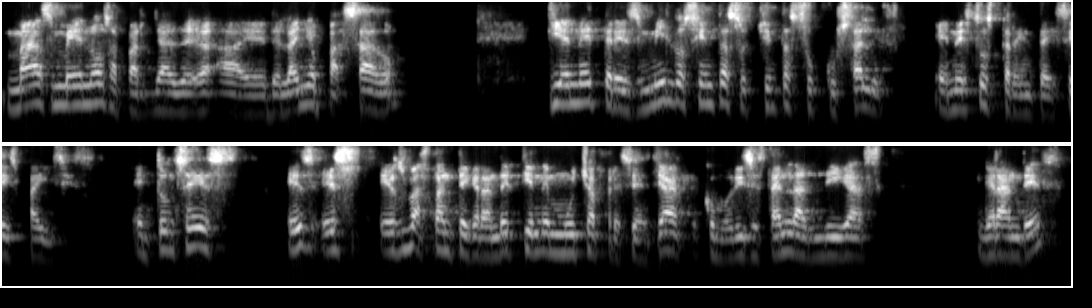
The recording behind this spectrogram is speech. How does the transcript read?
más o menos, a partir eh, del año pasado, tiene 3.280 sucursales en estos 36 países. Entonces, es, es, es bastante grande, tiene mucha presencia, como dice, está en las ligas grandes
